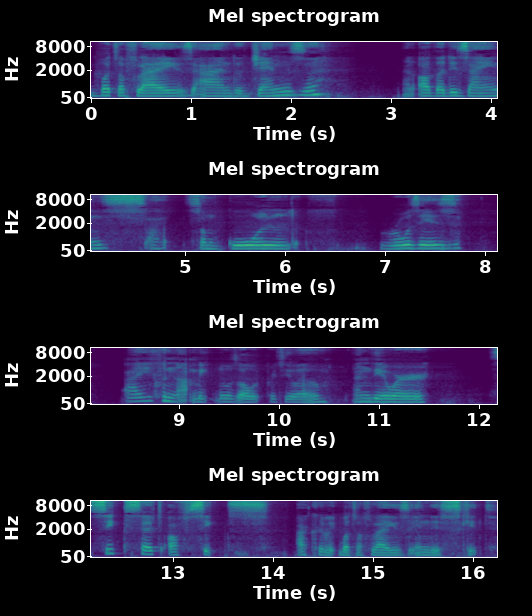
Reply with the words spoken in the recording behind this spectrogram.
butterflies and gems and other designs. Uh, some gold roses. I could not make those out pretty well. And there were six set of six acrylic butterflies in this kit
